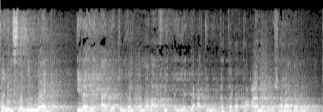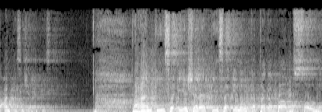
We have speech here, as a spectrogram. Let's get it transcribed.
falaysa lilaahi ilaahay xaajatun danka malaha fii an yadaca inuu ka taga طacaamahu wa sharaabahu. Acaamkiisa iyo sharaabkiisa. Tacaamkiisa iyo sharaabkiisa inuu ka taga baabu sawmi.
